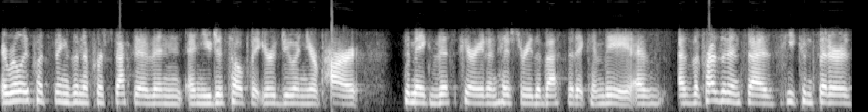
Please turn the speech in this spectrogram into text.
It really puts things into perspective, and, and you just hope that you're doing your part to make this period in history the best that it can be. As as the president says, he considers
